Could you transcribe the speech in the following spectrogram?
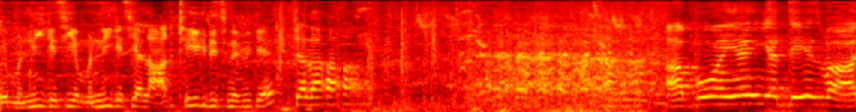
ये मन्नी कैसी है मन्नी कैसी हालात ठीक दिसने भी क्या चला। आपो आए हैं या तेज हवा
